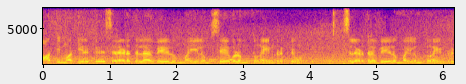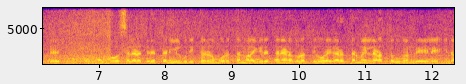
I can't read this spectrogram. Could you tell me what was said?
மாற்றி மாற்றி இருக்குது சில இடத்துல வேலும் மயிலும் சேவலும் துணைன்னு இருக்குது சில இடத்துல வேலும் மயிலும் துணைன்னு இருக்கு. இப்போது சில இட திருத்தணியில் உதித்தருளும் ஒருத்தன் மலை விருத்தன் என துளத்தில் உரை கருத்தன்மையில் நடத்துகுகன் வேலை. இந்த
